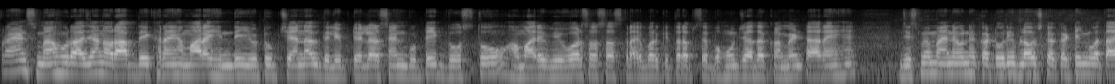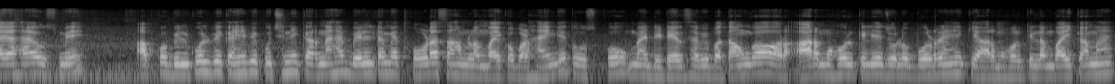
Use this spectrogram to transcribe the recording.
फ्रेंड्स मैं हूँ राजन और आप देख रहे हैं हमारा Hindi YouTube channel Dilip tailors and boutique दोस्तों, हमारे व्यूवर्स और सब्सक्राइबर की तरफ़ से बहुत ज़्यादा कमेंट आ रहे हैं, जिसमें मैंने उन्हें कटोरी ब्लाउज का कटिंग बताया है। उसमें आपको बिल्कुल भी कहीं भी कुछ नहीं करना है। बेल्ट में थोड़ा सा हम लंबाई को बढ़ाएँगे तो उसको मैं डिटेल से भी बताऊँगा। और आर्म होल के लिए जो लोग बोल रहे हैं कि आर्म होल की लंबाई कम है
